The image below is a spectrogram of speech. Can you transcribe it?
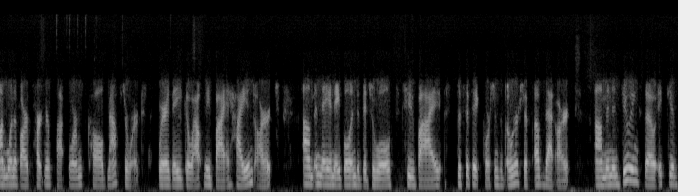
on one of our partner platforms called Masterworks, where they go out and they buy high end art um, and they enable individuals to buy specific portions of ownership of that art. Um, and in doing so, it gives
